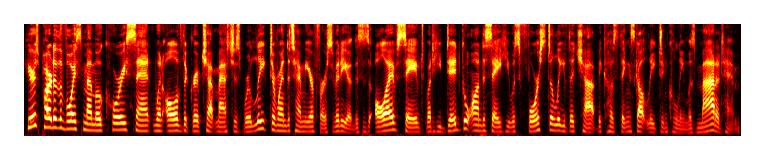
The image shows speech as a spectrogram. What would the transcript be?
Here's part of the voice memo Corey sent when all of the grip chat messages were leaked around the time of your first video. This is all I've saved, but he did go on to say he was forced to leave the chat because things got leaked and Colleen was mad at him.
